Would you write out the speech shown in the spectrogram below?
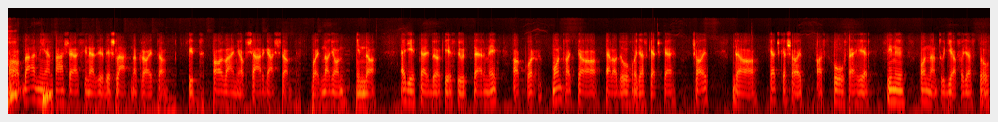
Ha bármilyen más elszíneződést látnak rajta, itt halványabb, sárgásabb, vagy nagyon mind a egyéb tejből készült termék, akkor mondhatja a eladó, hogy az kecske sajt, de a kecske sajt az hófehér színű, onnan tudja a fogyasztó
